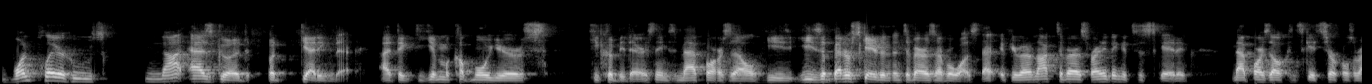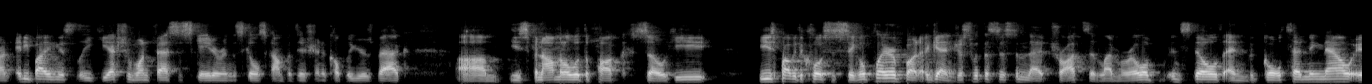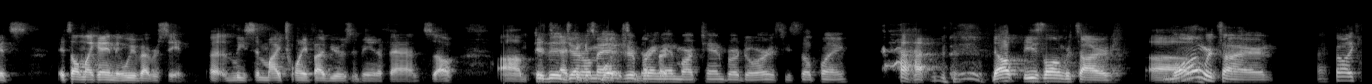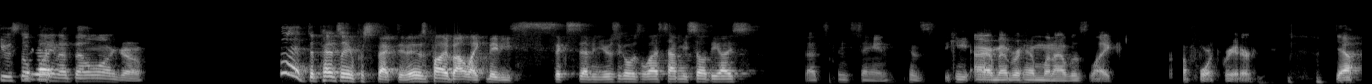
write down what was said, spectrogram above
one player who's not as good, but getting there. I think to give him a couple more years, he could be there. His name is Matt Barzal. He he's a better skater than Tavares ever was. That if you're gonna knock Tavares for anything, it's his skating. Matt Barzal can skate circles around anybody in this league. He actually won fastest skater in the skills competition a couple years back. Um, he's phenomenal with the puck. So he he's probably the closest single player. But again, just with the system that Trotz and Lamoriello instilled and the goaltending now, it's it's unlike anything we've ever seen, at least in my 25 years of being a fan. So, um, did the general manager bring in Martin Brodeur? Is he still playing? nope, he's long retired. Uh, long retired. I felt like he was still yeah. playing not that long ago. Yeah, it depends on your perspective. It was probably about like maybe six, seven years ago was the last time he saw the ice. That's insane because he. I remember him when I was like a fourth grader. Yeah.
